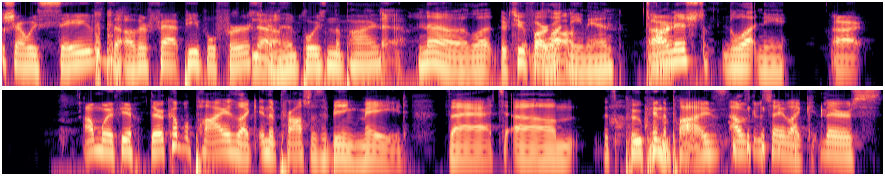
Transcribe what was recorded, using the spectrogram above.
shall we save the other fat people first No. and then poison the pies? Yeah. No, let, They're too far gluttony, gone. man. All right. Tarnished gluttony. All right, I'm with you. There are a couple pies like in the process of being made that um Let's poop in the pies. I was gonna say like there's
